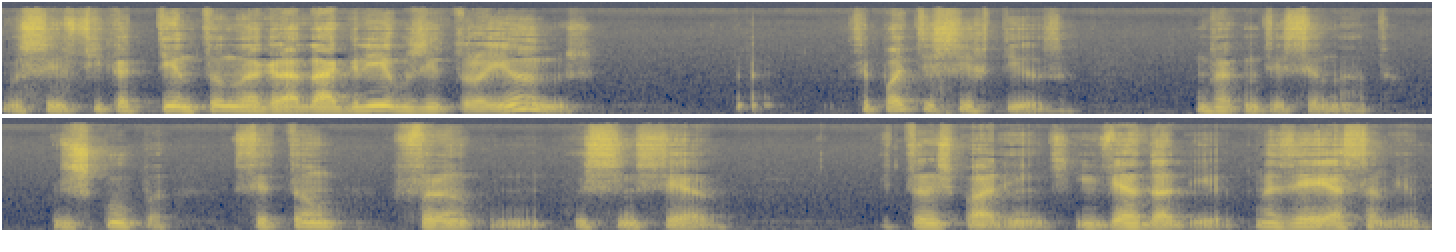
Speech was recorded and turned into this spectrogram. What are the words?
você fica tentando agradar gregos e troianos, você pode ter certeza, não vai acontecer nada. Desculpa ser tão franco e sincero, e transparente e verdadeiro, mas é essa mesmo.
